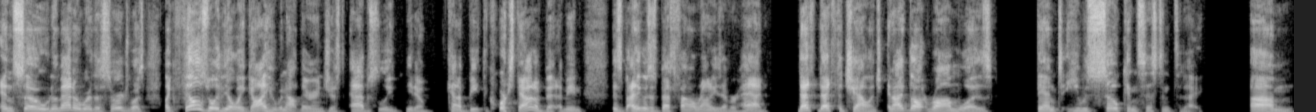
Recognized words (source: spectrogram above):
And so no matter where the surge was, like Phil's really the only guy who went out there and just absolutely, you know, kind of beat the course down a bit. I mean, his I think it was his best final round he's ever had. That's that's the challenge. And I thought Rahm was fant he was so consistent today. Um,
